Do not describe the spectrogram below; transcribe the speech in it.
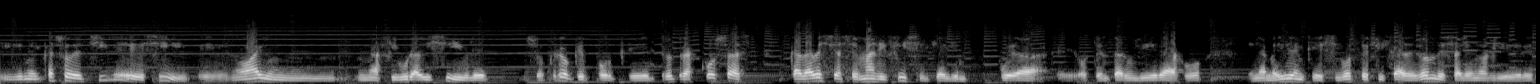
y en el caso de Chile, sí, no hay una figura visible. Yo creo que porque, entre otras cosas, cada vez se hace más difícil que alguien pueda ostentar un liderazgo, en la medida en que si vos te fijas de dónde salen los líderes,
